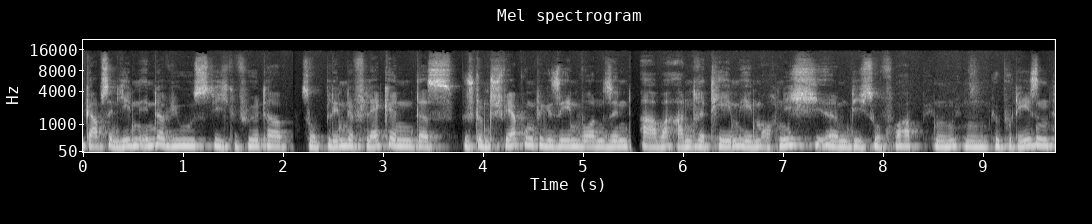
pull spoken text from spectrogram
gab es in jeden Interviews, die ich geführt habe, so blinde Flecken, dass bestimmte Schwerpunkte gesehen worden sind, aber andere Themen eben auch nicht, ähm, die ich so vorab in, in Hypothesen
